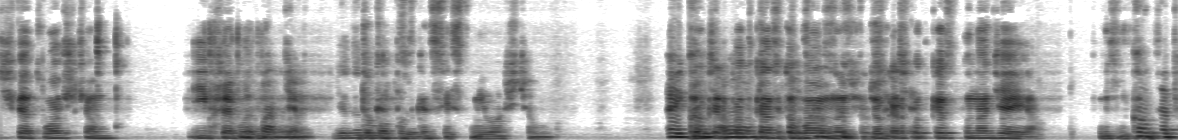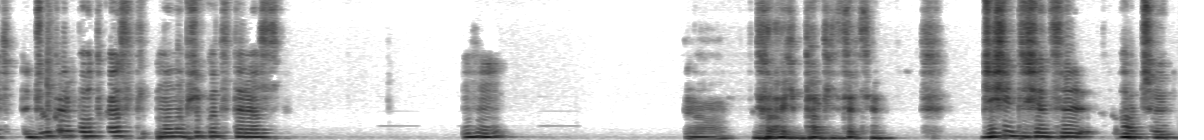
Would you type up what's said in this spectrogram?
światłością i przewodnikiem. Jedyną opcją. Podcast jest miłością. Ej, Joker koncept, Podcast to wolność, Joker. Podcast to nadzieja. koncept. Joker Podcast ma na przykład teraz Mhm. No. No i bawi sesję. 10 tysięcy słuchaczy.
